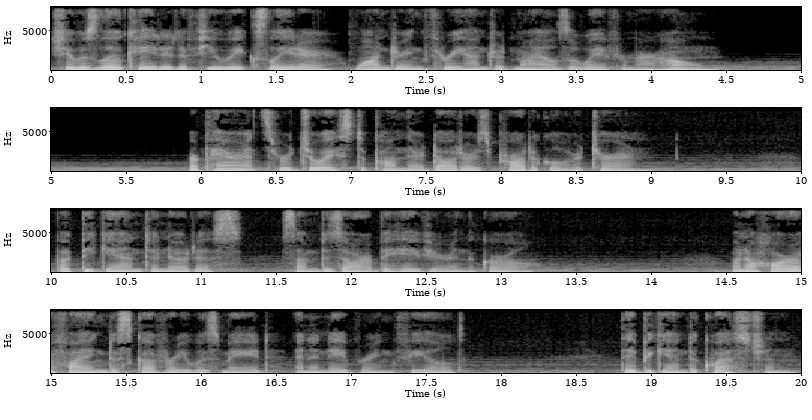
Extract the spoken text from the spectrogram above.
She was located a few weeks later, wandering 300 miles away from her home. Her parents rejoiced upon their daughter's prodigal return, but began to notice some bizarre behavior in the girl. When a horrifying discovery was made in a neighboring field, they began to question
